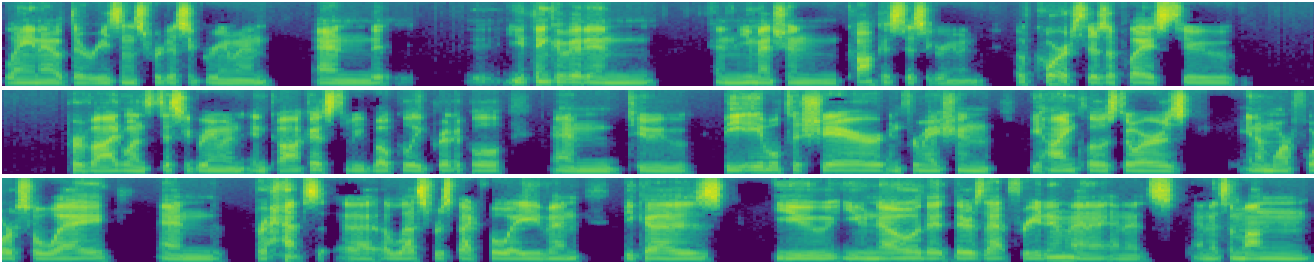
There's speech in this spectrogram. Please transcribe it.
laying out their reasons for disagreement. And you think of it in, and you mentioned caucus disagreement. Of course, there's a place to provide one's disagreement in caucus, to be vocally critical, and to be able to share information behind closed doors in a more forceful way and perhaps a, a less respectful way even because you you know that there's that freedom and, and it's and it's among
